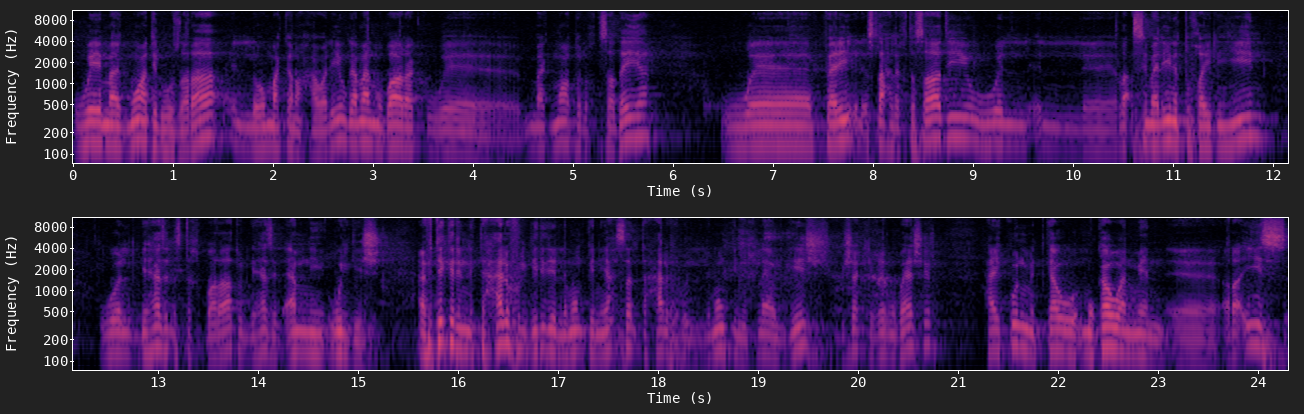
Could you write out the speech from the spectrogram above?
ومجموعة الوزراء اللي هم كانوا حواليه وجمال مبارك ومجموعته الاقتصادية وفريق الإصلاح الاقتصادي والرأسماليين الطفيليين والجهاز الاستخبارات والجهاز الأمني والجيش. أفتكر إن التحالف الجديد اللي ممكن يحصل التحالف اللي ممكن يخلقه الجيش بشكل غير مباشر هيكون مكون من آه، رئيس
